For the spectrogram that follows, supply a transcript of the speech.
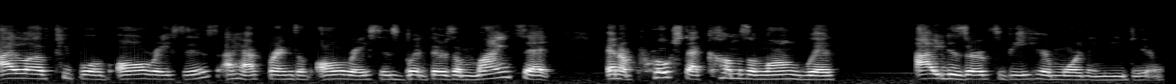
I love people of all races. I have friends of all races, but there's a mindset and approach that comes along with I deserve to be here more than you do.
